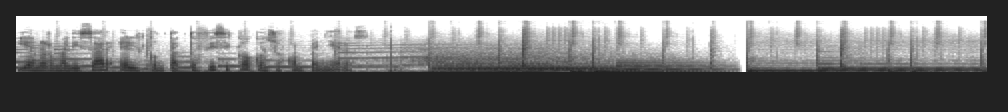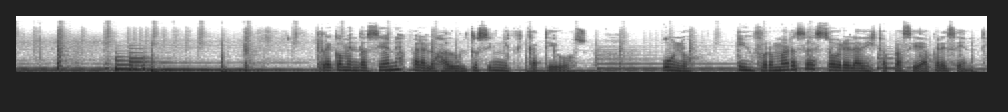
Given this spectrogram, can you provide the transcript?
y a normalizar el contacto físico con sus compañeros. Recomendaciones para los adultos significativos. 1. Informarse sobre la discapacidad presente.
